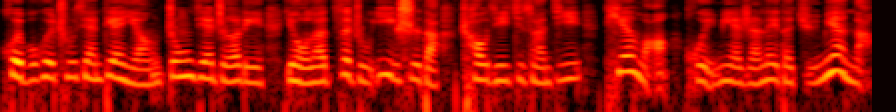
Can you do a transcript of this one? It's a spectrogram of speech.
会不会出现电影《终结者》里有了自主意识的超级计算机天网毁灭人类的局面呢？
